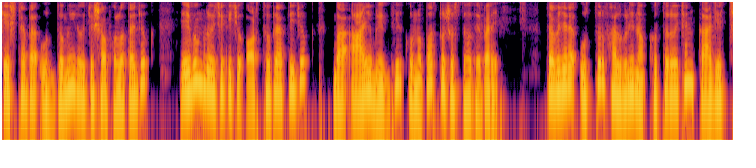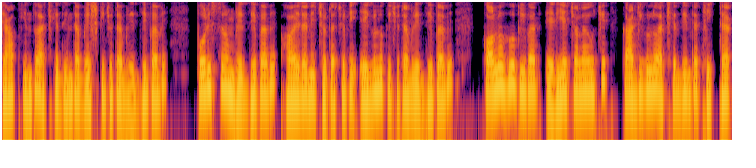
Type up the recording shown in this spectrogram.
চেষ্টা বা উদ্যমেই রয়েছে সফলতা যোগ এবং রয়েছে কিছু অর্থপ্রাপ্তি যোগ বা আয় বৃদ্ধির কোনো পথ প্রশস্ত হতে পারে। তবে যারা উত্তর ফাল্গুনী নক্ষত্র রয়েছেন, কাজের চাপ কিন্তু আজকের দিনটা বেশ কিছুটা বৃদ্ধি পাবে। পরিশ্রম বৃদ্ধি পাবে, হয়রানি, ছোটাছুটি এগুলো কিছুটা বৃদ্ধি পাবে। কলহ বিবাদ এড়িয়ে চলা উচিত। কাজগুলো আজকের দিনটা ঠিকঠাক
